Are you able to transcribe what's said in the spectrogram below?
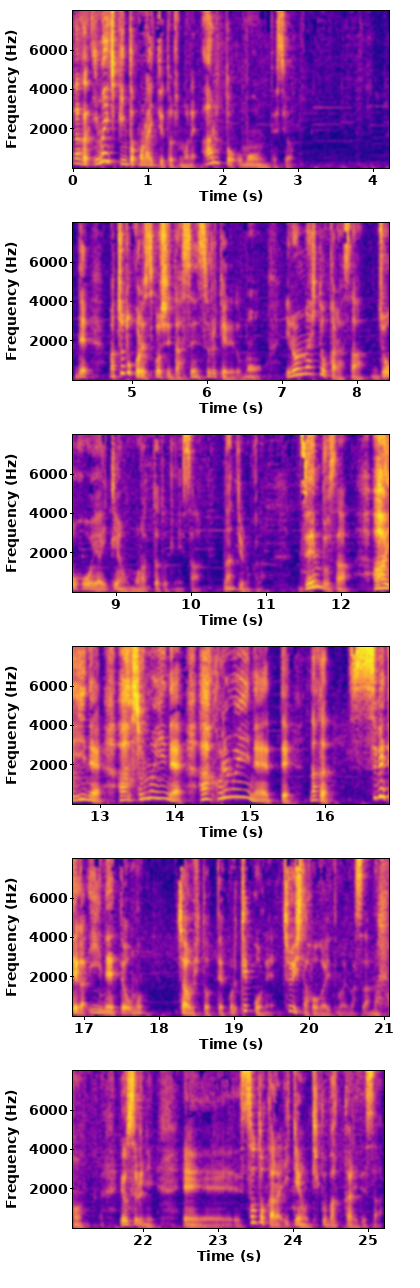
なんかいまいちピンとこないっていう時もねあると思うんですよ。で、まあ、ちょっとこれ少し脱線するけれどもいろんな人からさ情報や意見をもらった時にさ何て言うのかな全部さ「あいいねあそれもいいねあこれもいいね」ってなんか全てがいいねって思っちゃう人ってこれ結構ね注意した方がいいと思います。あの 要するに、えー、外から意見を聞くばっかりでさ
